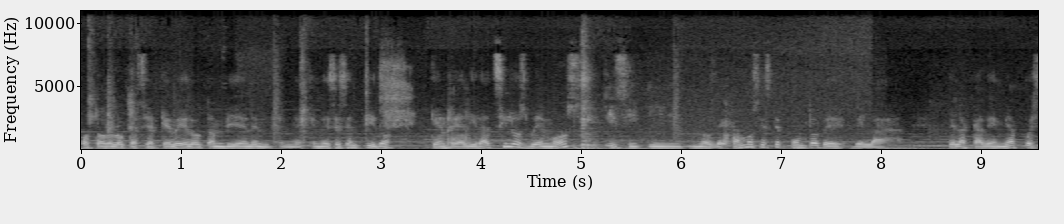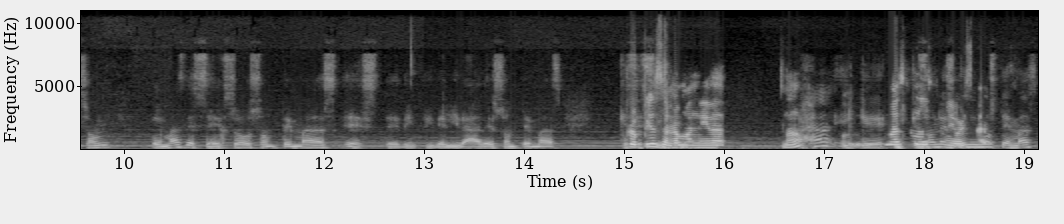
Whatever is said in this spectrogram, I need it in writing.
O todo lo que hacía Quevedo también en, en, ese sentido, que en realidad si los vemos y si y nos dejamos este punto de, de la de la academia, pues son temas de sexo, son temas este, de infidelidades, son temas propios de la humanidad, ¿no? Ajá, y que, son esos mismos temas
